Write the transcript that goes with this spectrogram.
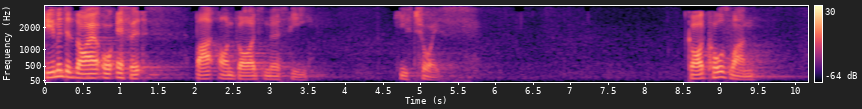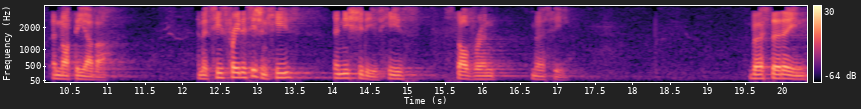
human desire or effort but on God's mercy, his choice. God calls one and not the other. And it's his free decision, his initiative, his sovereign mercy. Verse 13,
